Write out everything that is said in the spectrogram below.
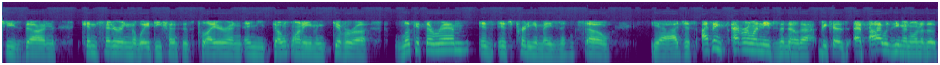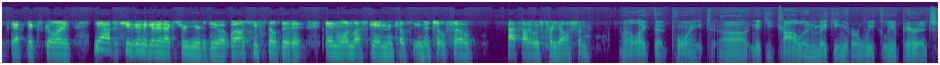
she's done, considering the way defenses play her and and you don't want to even give her a look at the rim is is pretty amazing. So yeah, I just I think everyone needs to know that because if I was even one of those skeptics going, yeah, but she's going to get an extra year to do it. Well, she still did it in one less game than Kelsey Mitchell, so I thought it was pretty awesome. I like that point. Uh, Nicki Collen making her weekly appearance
